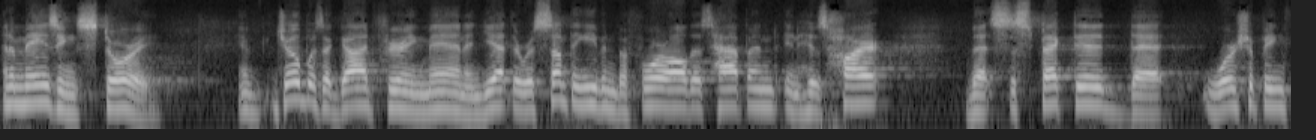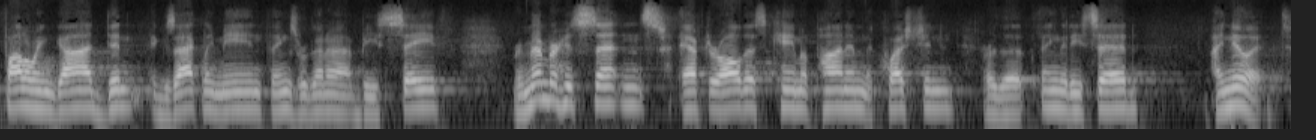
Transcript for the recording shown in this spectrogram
An amazing story. And Job was a God fearing man, and yet there was something even before all this happened in his heart that suspected that worshiping, following God didn't exactly mean things were going to be safe. Remember his sentence after all this came upon him, the question or the thing that he said? I knew it.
